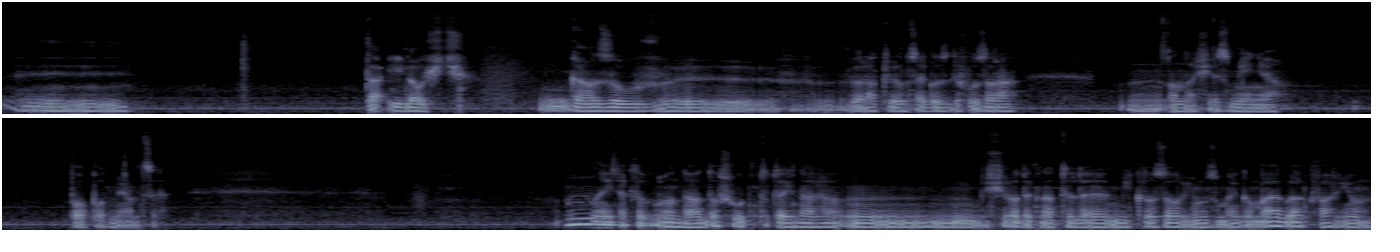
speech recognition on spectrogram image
yy, ta ilość gazu wylatującego z dyfuzora mm, ona się zmienia po podmiance. No i tak to wygląda. Doszło tutaj na mm, środek na tyle mikrozorium z mojego małego akwarium.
